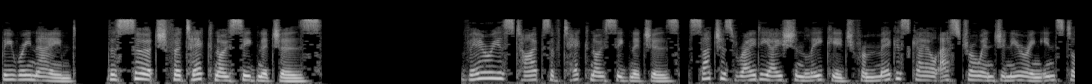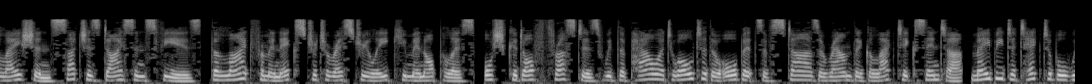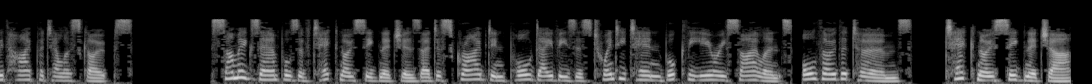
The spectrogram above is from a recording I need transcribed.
be renamed, "...the search for technosignatures." Various types of technosignatures, such as radiation leakage from megascale astroengineering installations such as Dyson spheres, the light from an extraterrestrial ecumenopolis, or Shkadov thrusters with the power to alter the orbits of stars around the galactic center, may be detectable with hypertelescopes. Some examples of technosignatures are described in Paul Davies's 2010 book The Eerie Silence, although the terms, "'technosignature'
